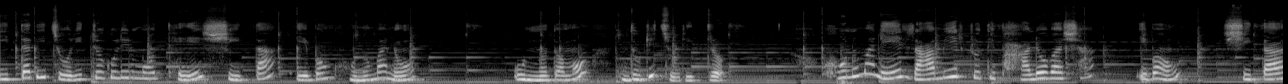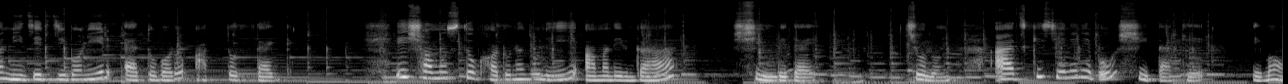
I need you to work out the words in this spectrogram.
ইত্যাদি চরিত্রগুলির মধ্যে সীতা এবং হনুমানও অন্যতম দুটি চরিত্র। হনুমানের রামের প্রতি ভালোবাসা এবং সীতা নিজের জীবনের এত বড় আত্মত্যাগ। এই সমস্ত ঘটনাগুলি আমাদের গা শিউড়ে দেয়। চলুন, আজকে জেনে নেব সীতাকে এবং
